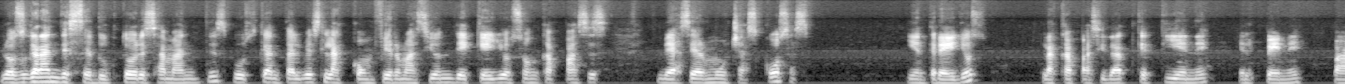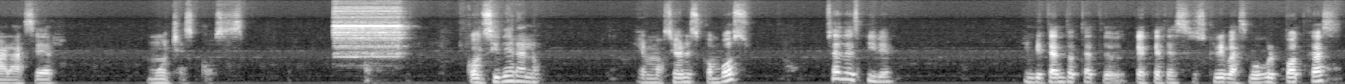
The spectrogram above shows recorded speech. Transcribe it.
los grandes seductores amantes buscan tal vez la confirmación de que ellos son capaces de hacer muchas cosas. Y entre ellos, la capacidad que tiene el pene para hacer muchas cosas. Considéralo. Emociones con vos. Se despide. Invitándote a, que te suscribas Google Podcast,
